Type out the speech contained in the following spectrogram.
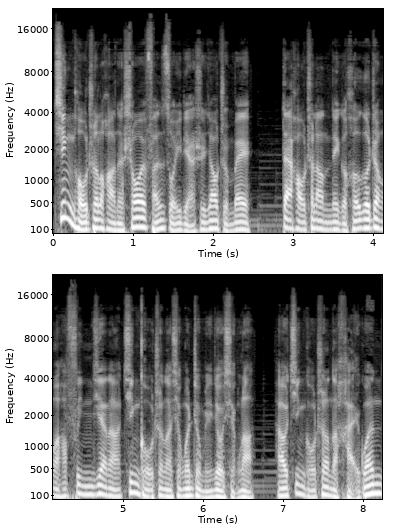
进口车的话呢，稍微繁琐一点，是要准备代号车辆的那个合格证啊、复印件啊，进口车呢相关证明就行了。还有进口车辆的海关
